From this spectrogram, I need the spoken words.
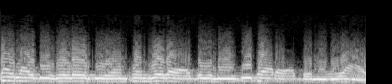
တိုက်လိုက်ဒီလိုလိုကြည့်ရင်ဖွံ့ဖြိုးတဲ့အပင်နဲ့ပြီးထားတဲ့အပင်နဲ့မရဘူးလား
